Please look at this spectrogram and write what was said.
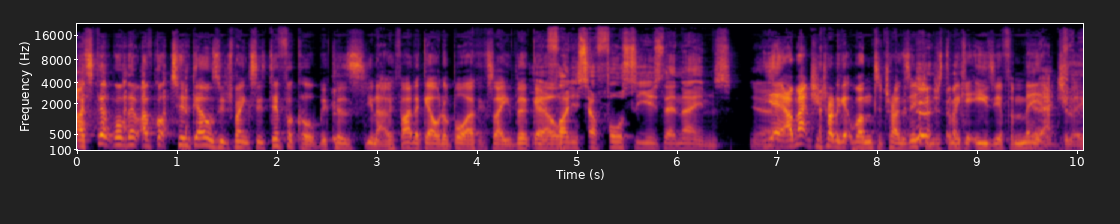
I still well, there- I've got two girls, which makes it difficult because you know if I had a girl and a boy, I could say the you girl. find yourself forced to use their names. Yeah. yeah. I'm actually trying to get one to transition just to make it easier for me. Actually,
